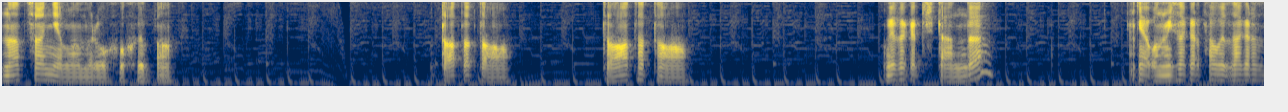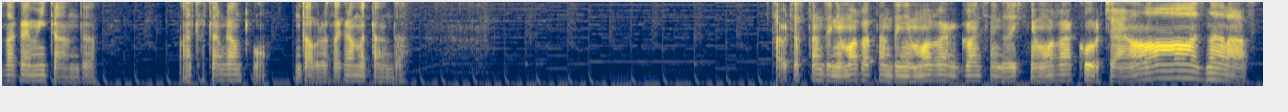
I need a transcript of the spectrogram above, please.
Na co nie mam ruchu chyba. To, to, to. To, to, to. Mogę zagrać tędy? Nie, on mi zagra cały, zagra, zagra mi tędy. Ale to ten gram tu. Dobra, zagramy tędy. Cały czas tędy nie może, tędy nie może, gońca nie zejść nie może. Kurczę, o, znalazł.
